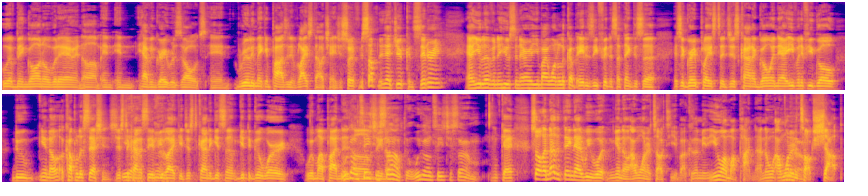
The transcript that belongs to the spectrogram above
who have been going over there and um and, and having great results and really making positive lifestyle changes. So if it's something that you're considering and you live in the Houston area, you might want to look up A to Z Fitness. I think it's a it's a great place to just kind of go in there, even if you go do you know a couple of sessions just to kind of see if you like it, just to kind of get some get the good word with my partner. We're gonna um, teach you something. We're gonna teach you something. Okay. So another thing that we would, you know, I want to talk to you about because I mean, you are my partner. I know I wanted Yeah. to talk shop,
